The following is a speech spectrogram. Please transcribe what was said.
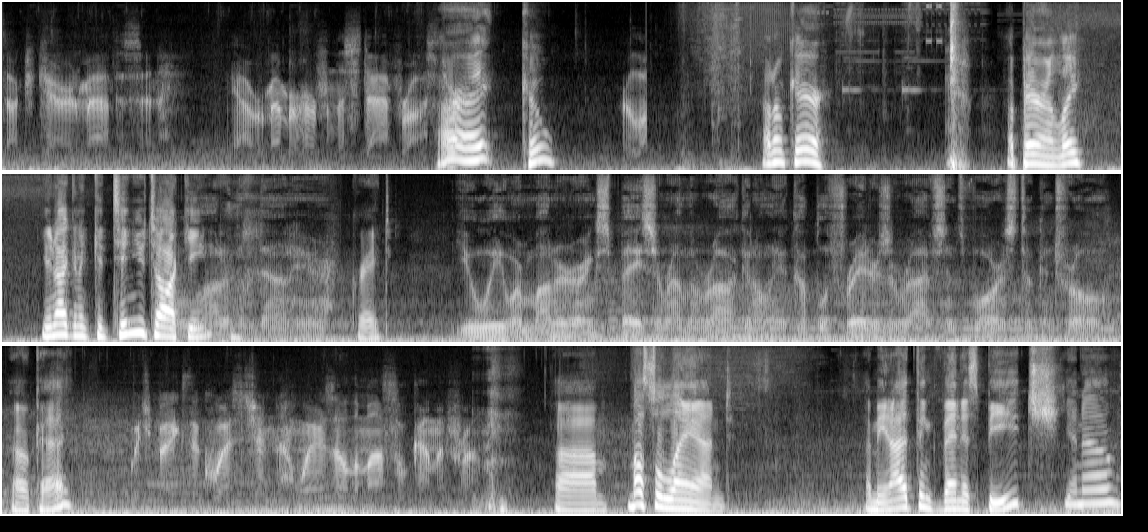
Dr. Karen Matheson. Yeah, I remember her from the staff roster. All right. Cool. I don't care. Apparently. You're not going to continue talking. A talking. lot of them down here. Great. UE were monitoring space around the rock, and only a couple of freighters arrived since Vorus took control. Okay. Which begs the question, where's all the muscle coming from? Um, Muscle Land. I mean, I think Venice Beach, you know?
